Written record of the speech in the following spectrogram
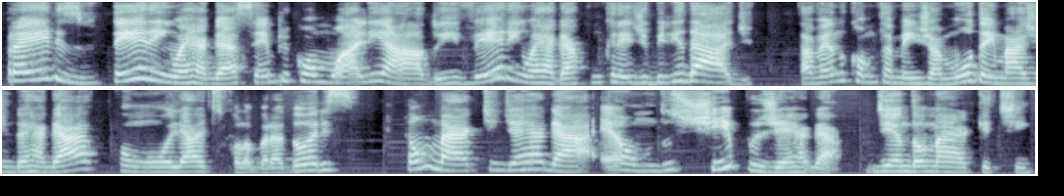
para eles terem o RH sempre como aliado e verem o RH com credibilidade. Tá vendo como também já muda a imagem do RH com o olhar dos colaboradores? Então, marketing de RH é um dos tipos de RH, de endomarketing.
